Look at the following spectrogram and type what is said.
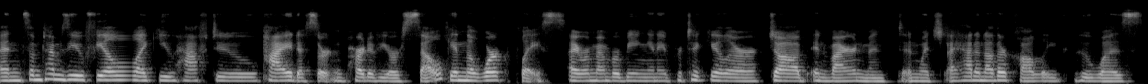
And sometimes you feel like you have to hide a certain part of yourself in the workplace. I remember being in a particular job environment in which I had another colleague who was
